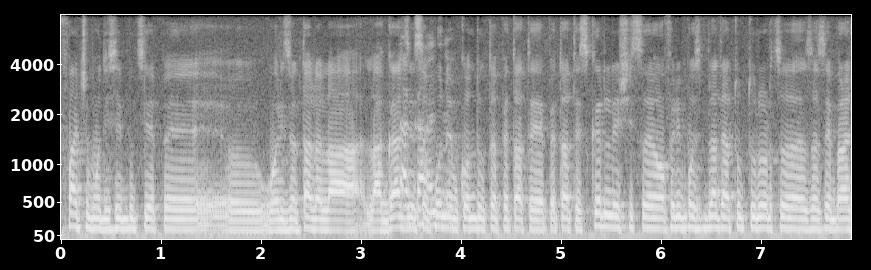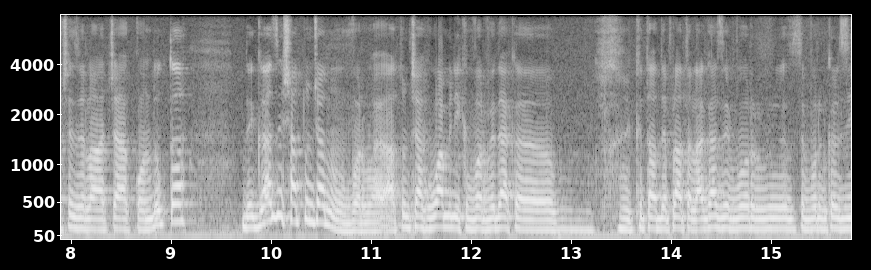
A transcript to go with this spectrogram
facem o distribuție pe uh, orizontală la, la gaze, La să gaze. punem conductă pe toate, pe toate scările și să oferim posibilitatea tuturor să, să se branșeze la acea conductă de gaze și atunci nu vor mai, atunci oamenii când vor vedea că cât au de plată la gaze vor, se vor încălzi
